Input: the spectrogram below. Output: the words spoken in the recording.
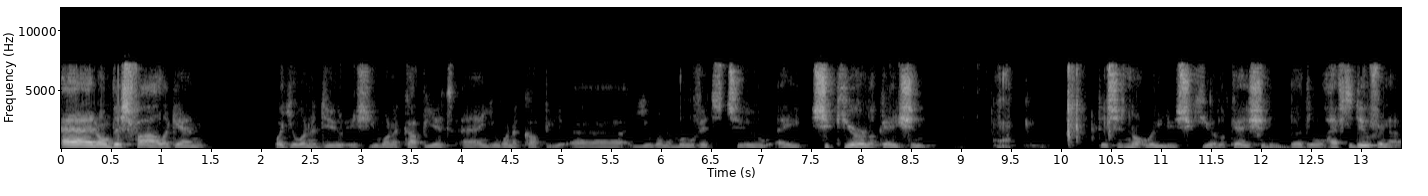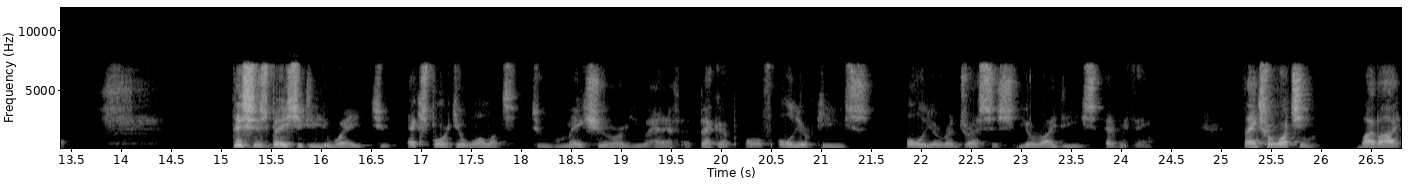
And on this file again, what you want to do is you want to copy it and you want to copy, uh, you want to move it to a secure location. This is not really a secure location, but it'll have to do for now. This is basically the way to export your wallet to make sure you have a backup of all your keys, all your addresses, your IDs, everything. Thanks for watching. Bye bye.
